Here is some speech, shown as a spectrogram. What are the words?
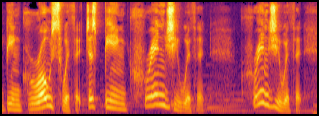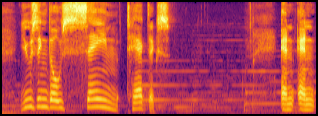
being gross with it, just being cringy with it cringy with it, using those same tactics. And and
